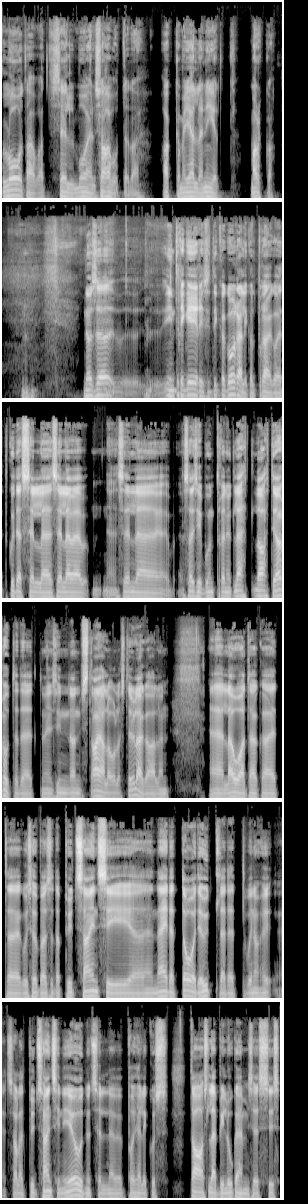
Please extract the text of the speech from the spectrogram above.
loodavad sel moel saavutada. hakkame jälle nii, et Marko mm. -hmm no sa intrigeerisid ikka korralikult praegu, et kuidas selle, selle, selle sasipuntra nüüd läht-, lahti arutada, et meil siin on vist ajaloolaste ülekaal on äh, laua taga, et äh, kui sa juba seda Bütsansi äh, näidet tood ja ütled, et või noh, et sa oled Bütsansini jõudnud selline põhjalikus taasläbilugemises, siis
